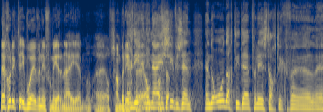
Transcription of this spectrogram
Nee, goed, ik, ik wil even informeren naar je eh, op zo'n bericht. En die, eh, en die cijfers en, en de aandacht die daarvoor is, dacht ik, uh,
